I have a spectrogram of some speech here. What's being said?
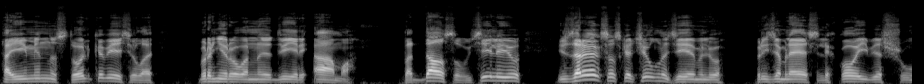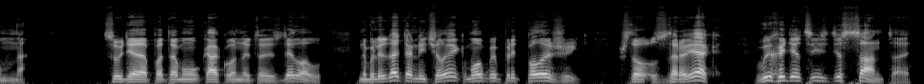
а именно столько весила бронированная дверь АМО. Поддался усилию, и здоровяк соскочил на землю, приземляясь легко и бесшумно. Судя по тому, как он это сделал, наблюдательный человек мог бы предположить, что здоровяк выходец из десанта,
